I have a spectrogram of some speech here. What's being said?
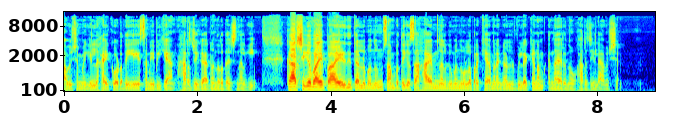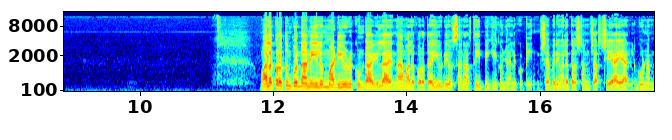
ആവശ്യമെങ്കിൽ ഹൈക്കോടതിയെ സമീപിക്കാൻ ഹർജിക്കാരന് നിർദ്ദേശം നൽകി. കാർഷിക വായ്പ എഴുതി തള്ളുമെന്നും സാമ്പത്തിക സഹായം നൽകുമെന്നുമുള്ള പ്രഖ്യാപനങ്ങൾ വിലക്കണം എന്നായിരുന്നു ഹർജിയിൽ ആവശ്യം. മലപ്പുറത്തും പൊന്നാനിയിലും അടിയൊഴുക്കുണ്ടാകില്ല എന്ന മലപ്പുറത്ത് യു ഡി എഫ് സ്ഥാനാർത്ഥി പി കെ കുഞ്ഞാലിക്കുട്ടി. ശബരിമല പ്രശ്നം ചർച്ചയായാൽ ഗുണം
